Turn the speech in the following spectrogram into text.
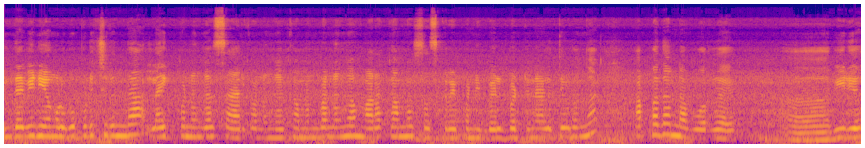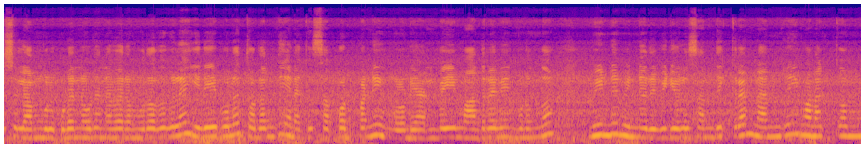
இந்த வீடியோ உங்களுக்கு பிடிச்சிருந்தா லைக் பண்ணுங்கள் ஷேர் பண்ணுங்கள் கமெண்ட் பண்ணுங்கள் மறக்காமல் சப்ஸ்கிரைப் பண்ணி பெல் பட்டன் அழுத்தி விடுங்க. அப்போ தான் நான் ஒரு வீடியோஸ் எல்லாம் உங்களுக்கு உடனுடனே வரும் உறவுகளை இதே போல் தொடர்ந்து எனக்கு சப்போர்ட் பண்ணி உங்களுடைய அன்பையும் ஆதரவையும் கொடுங்க. மீண்டும் இன்னொரு வீடியோவில் சந்திக்கிறேன். நன்றி வணக்கம்.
